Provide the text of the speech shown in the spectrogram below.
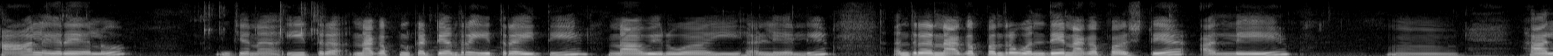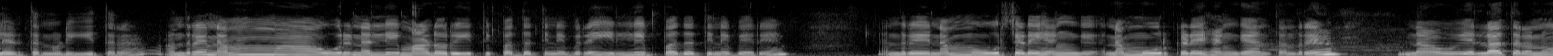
ಹಾಲು ಎರೆಯಲು ಜನ ಈ ಥರ ನಾಗಪ್ಪನ ಕಟ್ಟೆ ಅಂದರೆ ಈ ಥರ ಐತಿ. ನಾವಿರುವ ಈ ಹಳ್ಳಿಯಲ್ಲಿ. ಅಂದ್ರೆ ನಾಗಪ್ಪ ಅಂದ್ರೆ ಒಂದೇ ನಾಗಪ್ಪ ಅಷ್ಟೇ. ಅಲ್ಲಿ ಹಾಲು ಇರ್ತಾರೆ ನೋಡಿ ಈ ಥರ. ಅಂದರೆ ನಮ್ಮ ಊರಿನಲ್ಲಿ ಮಾಡೋ ರೀತಿ ಪದ್ಧತಿನೇ ಬೇರೆ, ಇಲ್ಲಿ ಪದ್ಧತಿನೇ ಬೇರೆ. ಅಂದರೆ ನಮ್ಮ ಊರ ಕಡೆ ಹೆಂಗೆ, ನಮ್ಮ ಊರ ಕಡೆ ಹೆಂಗೆ ಅಂತಂದರೆ ನಾವು ಎಲ್ಲ ಥರನೂ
